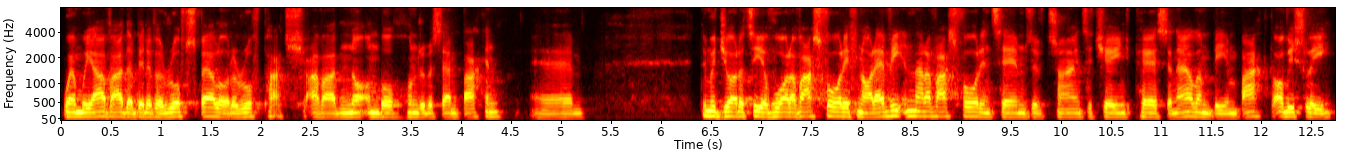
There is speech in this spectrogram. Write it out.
when we have had a bit of a rough spell or a rough patch, I've had nothing but 100% backing. Um, the majority of what I've asked for, if not everything that I've asked for, in terms of trying to change personnel and being backed. Obviously,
